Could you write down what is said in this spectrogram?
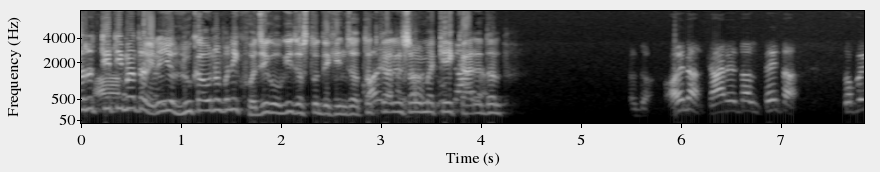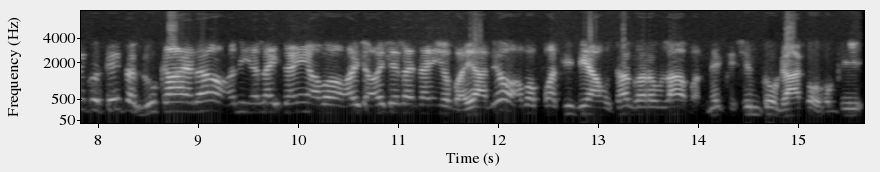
तर त्यति मात्र होइन यो लुकाउन पनि खोजेको कि जस्तो देखिन्छ। तत्कालीन समयमा केही कार्यदल होइन कार्यदल त्यही त। तपाईँको त्यही त लुकाएर अनि यसलाई चाहिँ अब अहिले अहिलेलाई चाहिँ यो भइहाल्यो। अब पछि जे आउँछ गरौँला भन्ने किसिमको गएको हो कि।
